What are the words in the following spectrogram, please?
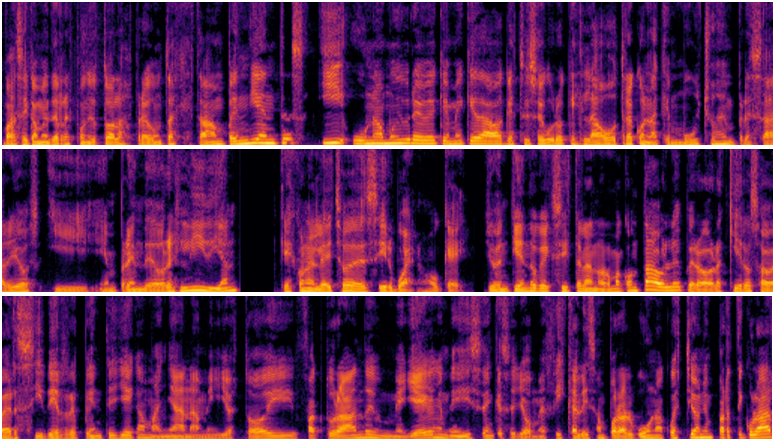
básicamente respondió todas las preguntas que estaban pendientes y una muy breve que me quedaba, que estoy seguro que es la otra con la que muchos empresarios y emprendedores lidian, que es con el hecho de decir, bueno, ok, yo entiendo que existe la norma contable, pero ahora quiero saber si de repente llega mañana a mí. Yo estoy facturando y me llegan y me dicen, qué sé yo, me fiscalizan por alguna cuestión en particular.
